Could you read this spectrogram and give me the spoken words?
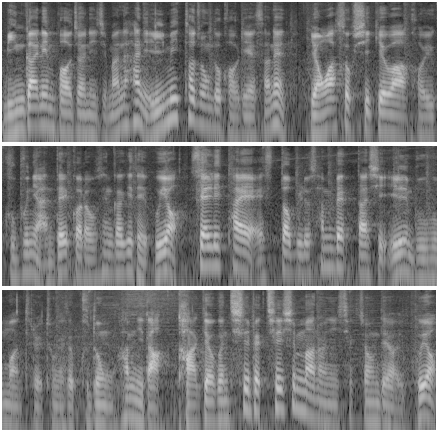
민간인 버전이지만 한 1m 정도 거리에서는 영화 속 시계와 거의 구분이 안 될 거라고 생각이 되고요. 셀리타의 SW300-1 무브먼트를 통해서 구동 합니다. 가격은 770만 원이 책정되어 있고요.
